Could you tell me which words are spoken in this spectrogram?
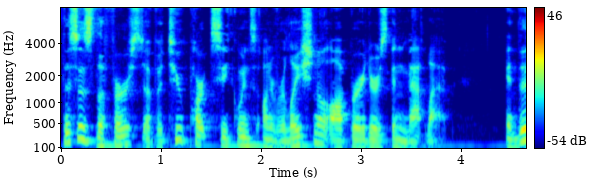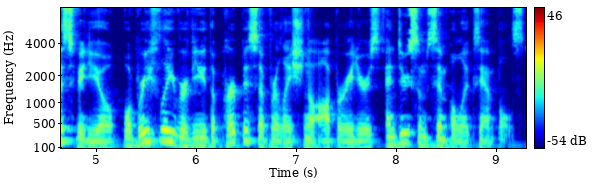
This is the first of a two-part sequence on relational operators in MATLAB. In this video, we'll briefly review the purpose of relational operators and do some simple examples.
